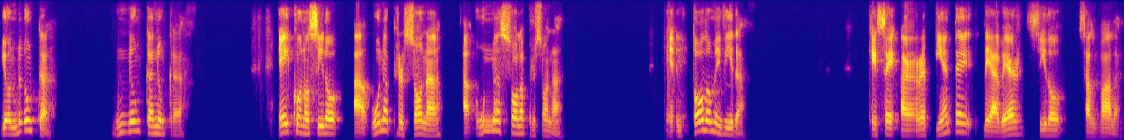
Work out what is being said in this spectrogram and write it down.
Yo nunca, nunca, nunca he conocido a una persona, a una sola persona en toda mi vida que se arrepiente de haber sido salvada.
